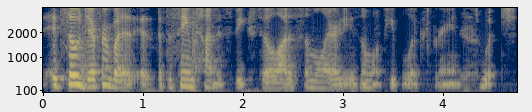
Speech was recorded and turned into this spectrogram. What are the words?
it's so different, but it, at the same time, it speaks to a lot of similarities on what people experienced, yeah. which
